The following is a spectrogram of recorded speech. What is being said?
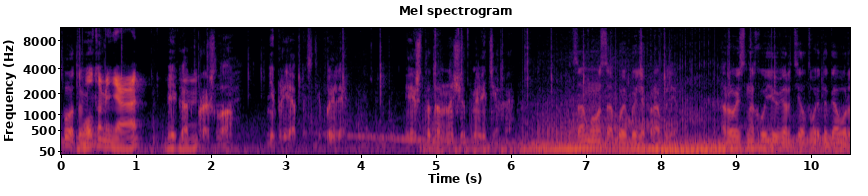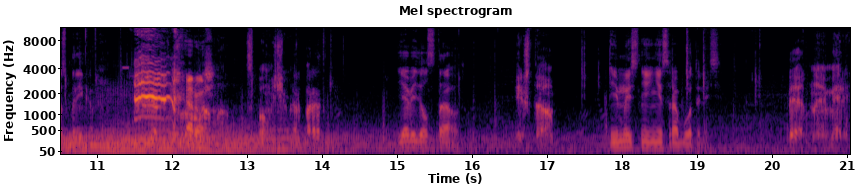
Вот у Болт у меня. И как прошло? Неприятности были? И что там насчет Мелитеха? Само собой были проблемы. Ройс на хую вертел твой договор с Бриком. Хорош. С помощью корпоратки? Я видел Стаут, И что? и мы с ней не сработались. Бедная Мередит.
